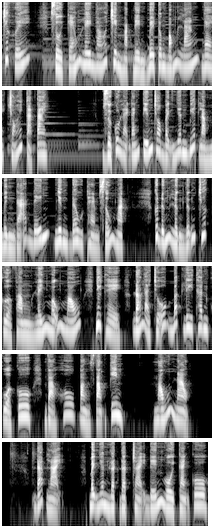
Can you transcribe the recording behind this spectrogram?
chiếc ghế, rồi kéo lên nó trên mặt nền bê tông bóng láng nghe chói cả tai. Rồi cô lại đánh tiếng cho bệnh nhân biết là mình đã đến nhưng đâu thèm xấu mặt. Cứ đứng lừng lững trước cửa phòng lấy mẫu máu, như thể đó là chỗ bất ly thân của cô và hô bằng giọng kim máu nào. Đáp lại, bệnh nhân lật đật chạy đến ngồi cạnh cô.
